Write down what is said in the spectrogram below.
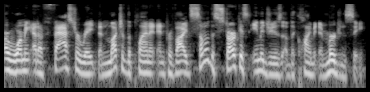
are warming at a faster rate than much of the planet and provide some of the starkest images of the climate emergency.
